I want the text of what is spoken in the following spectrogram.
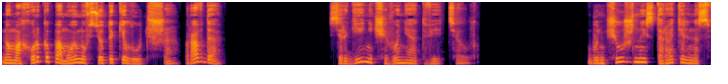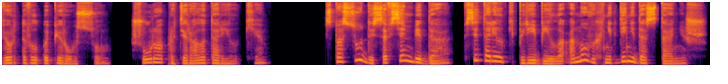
Но махорка, по-моему, все-таки лучше, правда? Сергей ничего не ответил. Бунчужный старательно свертывал папиросу. Шура протирала тарелки. С посудой совсем беда. Все тарелки перебила, а новых нигде не достанешь.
